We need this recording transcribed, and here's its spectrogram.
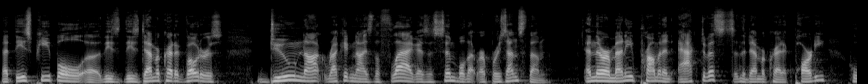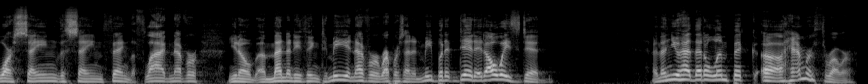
that these people, uh, these, these Democratic voters, do not recognize the flag as a symbol that represents them. And there are many prominent activists in the Democratic Party who are saying the same thing. The flag never, you know, meant anything to me. It never represented me, but it did. It always did. And then you had that Olympic uh, hammer thrower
